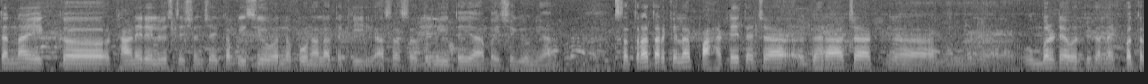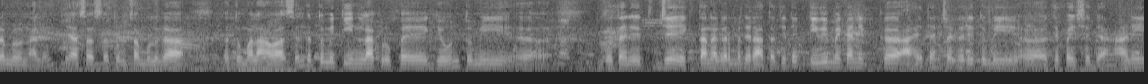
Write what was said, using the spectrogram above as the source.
त्यांना एक ठाणे रेल्वे स्टेशनच्या एका पी सी ओवरनं फोन आला होता की असं असं तुम्ही इथे या पैसे घेऊन या. सतरा तारखेला पहाटे त्याच्या घराच्या उंबरट्यावरती त्यांना एक पत्र मिळून आले की असं असं तुमचा मुलगा तुम्हाला हवा असेल तर तुम्ही तीन लाख रुपये घेऊन तुम्ही जो त्याने जे एकता नगरमध्ये राहतात तिथे एक टी व्ही मेकॅनिक आहे त्यांच्या घरी तुम्ही ते पैसे द्या. आणि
